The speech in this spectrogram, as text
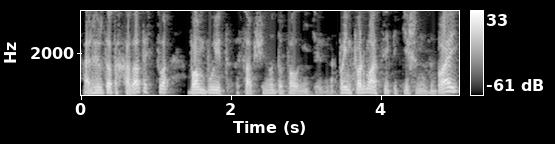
О результатах ходатайства вам будет сообщено дополнительно. По информации Petitions by,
